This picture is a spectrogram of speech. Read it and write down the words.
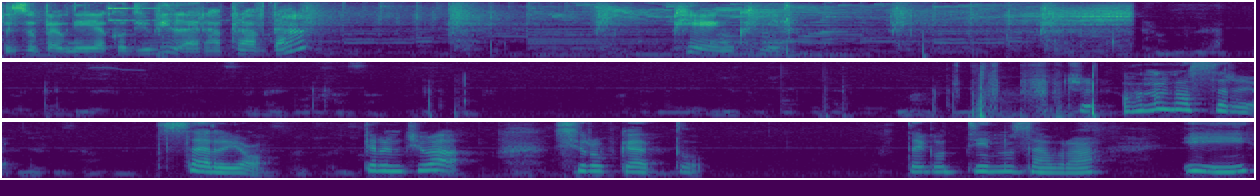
Zupełnie jak od jubilera, prawda? Pięknie. Ona na serio, serio kręciła śrubkę tego dinozaura i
